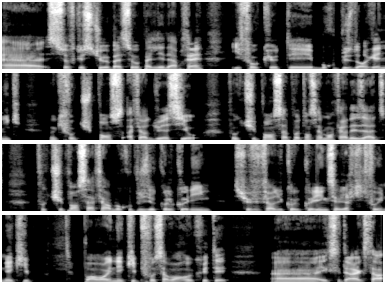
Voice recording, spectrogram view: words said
Euh, sauf que si tu veux passer au palier d'après, il faut que tu aies beaucoup plus d'organique. Donc il faut que tu penses à faire du SEO, faut que tu penses à potentiellement faire des ads, faut que tu penses à faire beaucoup plus de call calling. Si tu veux faire du call calling, ça veut dire qu'il te faut une équipe. Pour avoir une équipe, il faut savoir recruter, euh, etc., etc.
